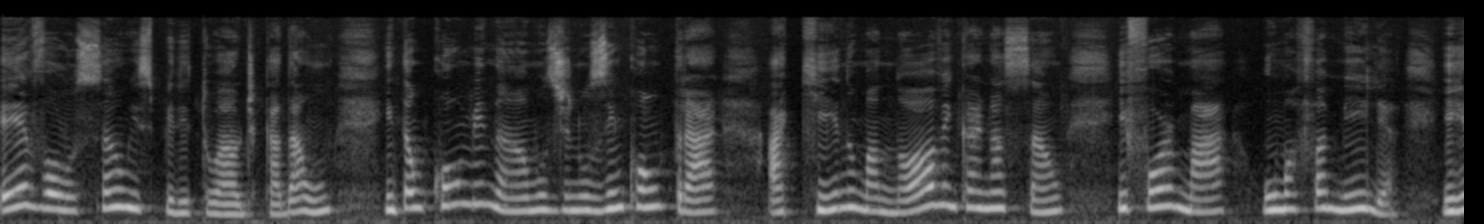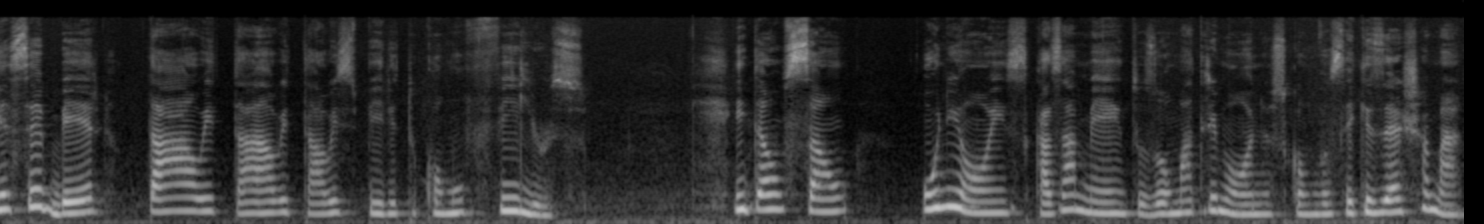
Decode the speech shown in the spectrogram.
evolução espiritual de cada um. Então, combinamos de nos encontrar aqui numa nova encarnação e formar uma família e receber tal e tal e tal espírito como filhos. Então, são uniões, casamentos ou matrimônios, como você quiser chamar,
